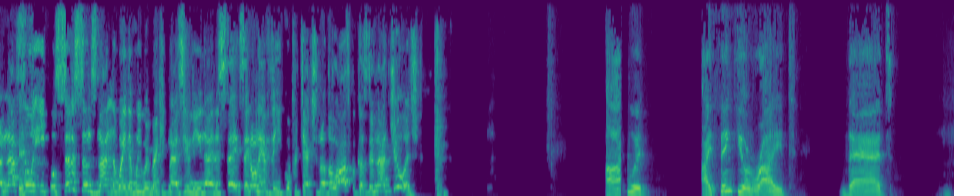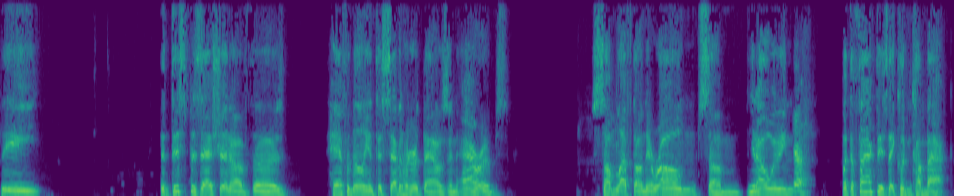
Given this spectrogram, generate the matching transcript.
are not fully equal citizens, not in the way that we would recognize here in the United States. They don't have the equal protection of the laws because they're not Jewish. I would, I think you're right that the the dispossession of the half a million to 700,000 Arabs some left on their own, some, you know, I mean, Yeah, but the fact is they couldn't come back.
